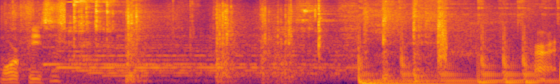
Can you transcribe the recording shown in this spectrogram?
More pieces. All right.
